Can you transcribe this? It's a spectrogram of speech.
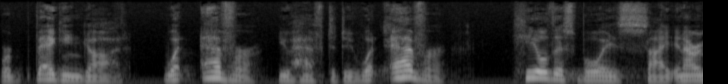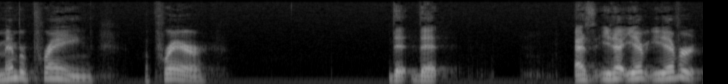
were begging God, whatever you have to do, whatever, heal this boy's sight. And I remember praying a prayer that, that as you know, you ever, you ever,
